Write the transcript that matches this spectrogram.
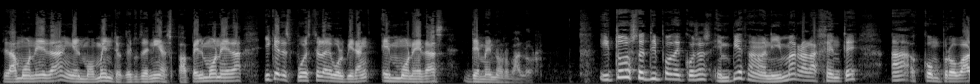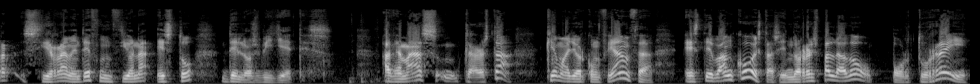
la moneda en el momento que tú tenías papel moneda y que después te la devolvieran en monedas de menor valor. Y todo este tipo de cosas empiezan a animar a la gente a comprobar si realmente funciona esto de los billetes. Además, claro está, qué mayor confianza. Este banco está siendo respaldado por tu rey,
